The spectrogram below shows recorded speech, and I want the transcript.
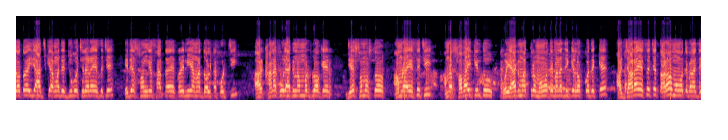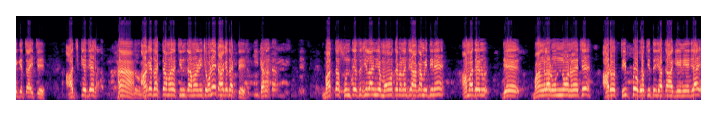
যতই যে আজকে আমাদের যুব ছেলেরা এসেছে, এদের সঙ্গে সাথে করে নিয়ে আমরা দলটা করছি। আর খানাকুল এক নম্বর ব্লকের যে সমস্ত আমরা এসেছি, আমরা সবাই কিন্তু ওই একমাত্র মমতা ব্যানার্জিকে লক্ষ্য দেখে, আর যারা এসেছে তারাও মমতা ব্যানার্জিকে চাইছে। আজকে যে হ্যাঁ আগে থাকতে আমাদের চিন্তা আমরা নিচে, অনেক আগে থাকতে। কেন বার্তা শুনতে এসেছিলাম যে মমতা ব্যানার্জি আগামী দিনে আমাদের যে বাংলার উন্নয়ন হয়েছে, আরও তীব্র গতিতে যাতে আগিয়ে নিয়ে যায়,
